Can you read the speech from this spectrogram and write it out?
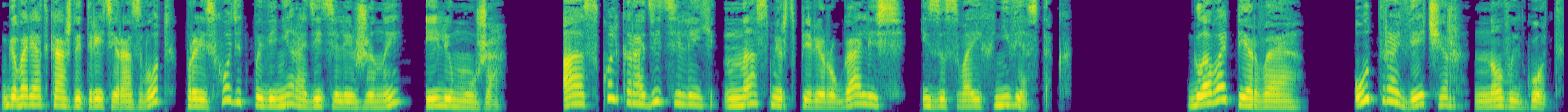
Говорят, каждый третий развод происходит по вине родителей жены или мужа. А сколько родителей насмерть переругались из-за своих невесток? Глава первая. Утро, вечер, Новый год.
